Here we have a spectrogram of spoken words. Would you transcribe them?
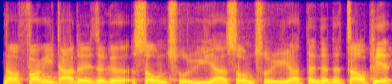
然后放一大堆这个宋楚瑜啊、宋楚瑜啊等等的照片，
